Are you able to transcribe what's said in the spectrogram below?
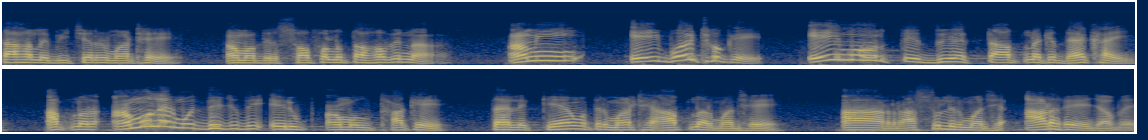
তাহলে বিচারের মাঠে আমাদের সফলতা হবে না। আমি এই বৈঠকে, এই মুহূর্তে দু একটা আপনাকে দেখাই। আপনার আমলের মধ্যে যদি এরূপ আমল থাকে, তাহলে কেয়ামতের মাঠে আপনার মাঝে আর রাসুলের মাঝে আড় হয়ে যাবে।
